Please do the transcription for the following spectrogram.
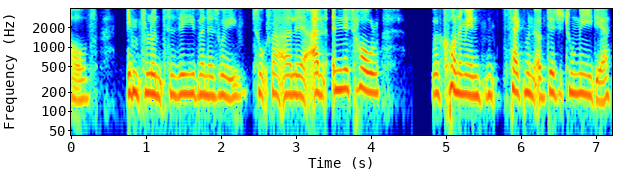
of influencers even as we talked about earlier and in this whole economy and segment of digital media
